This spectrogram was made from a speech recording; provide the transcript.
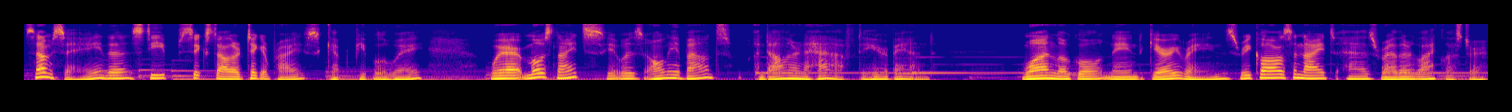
Some say the steep $6 ticket price kept people away, where most nights it was only about a dollar and a half to hear a band. One local named Gary Rains recalls the night as rather lackluster.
